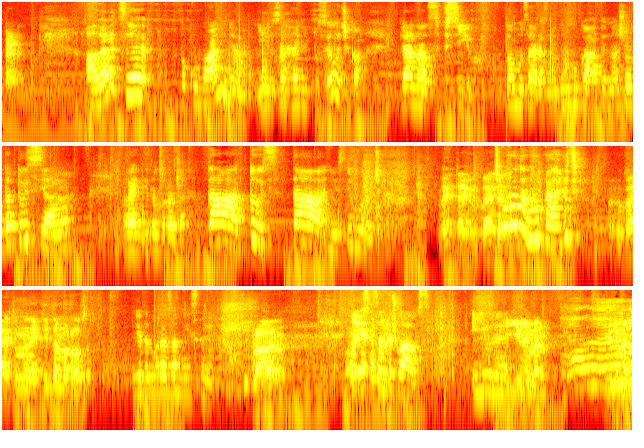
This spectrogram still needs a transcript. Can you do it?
Так. Але це пакування і взагалі посилочка для нас всіх. Тому зараз будемо гукати нашого татуся. Давай Діда Мороза. Татусь! Та ні, Снігурочка. Ви так гукаєте, Чого так гукають? ви гукаєте мене як Діда Мороза. Діда Мороза не існує. Правильно. Ой, І. Санта Клаус. І Юлія. Юлімен. Юлімен. Юлімен.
